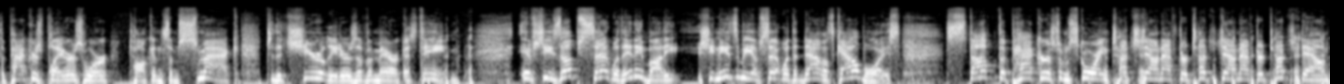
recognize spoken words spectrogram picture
The Packers players were talking some smack to the cheerleaders of America's team. if she's upset with anybody, she needs to be upset with the Dallas Cowboys. Stop the Packers from scoring touchdown after touchdown after touchdown,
